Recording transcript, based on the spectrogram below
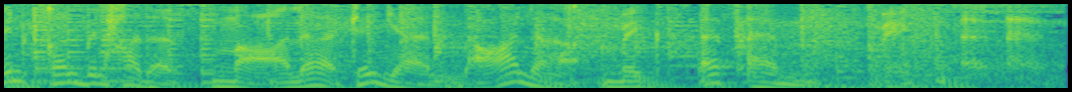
من قلب الحدث مع علاء كيال على ميكس أف أم. ميكس أف أم.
